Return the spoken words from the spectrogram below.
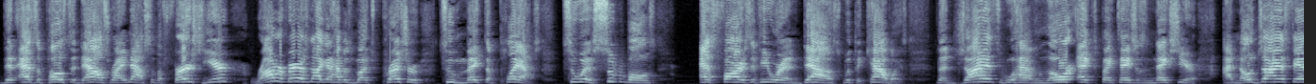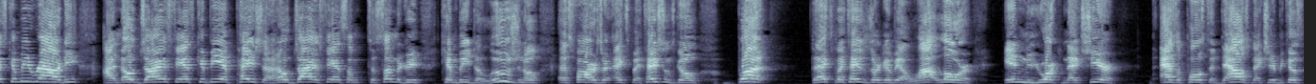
than as opposed to Dallas right now. So the first year, Ron Rivera is not going to have as much pressure to make the playoffs, to win Super Bowls as far as if he were in Dallas with the Cowboys. The Giants will have lower expectations next year. I know Giants fans can be rowdy. I know Giants fans can be impatient. I know Giants fans some, to some degree can be delusional as far as their expectations go, but the expectations are going to be a lot lower in New York next year as opposed to Dallas next year because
